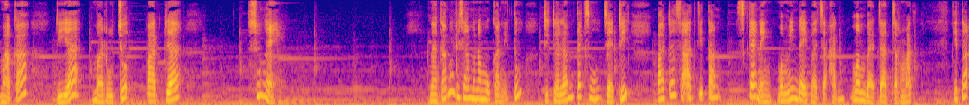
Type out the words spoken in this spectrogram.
maka dia merujuk pada sungai. Nah, kamu bisa menemukan itu di dalam teksmu. Jadi, pada saat kita scanning, memindai bacaan, membaca cermat, kita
